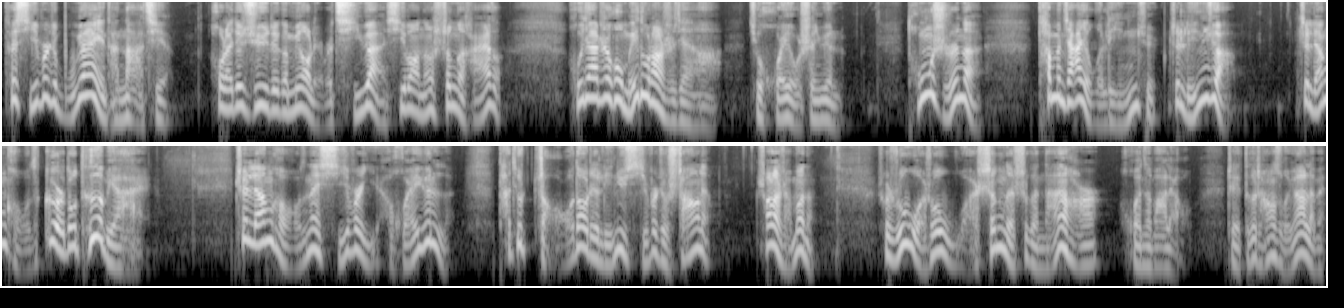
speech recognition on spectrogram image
他媳妇儿就不愿意他纳妾，后来就去这个庙里边祈愿，希望能生个孩子。回家之后没多长时间啊，就怀有身孕了。同时呢，他们家有个邻居，这邻居啊，这两口子个儿都特别矮，这两口子那媳妇儿也怀孕了，他就找到这邻居媳妇儿就商量。商量什么呢？说如果说我生的是个男孩，欢则罢了，这得偿所愿了呗。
